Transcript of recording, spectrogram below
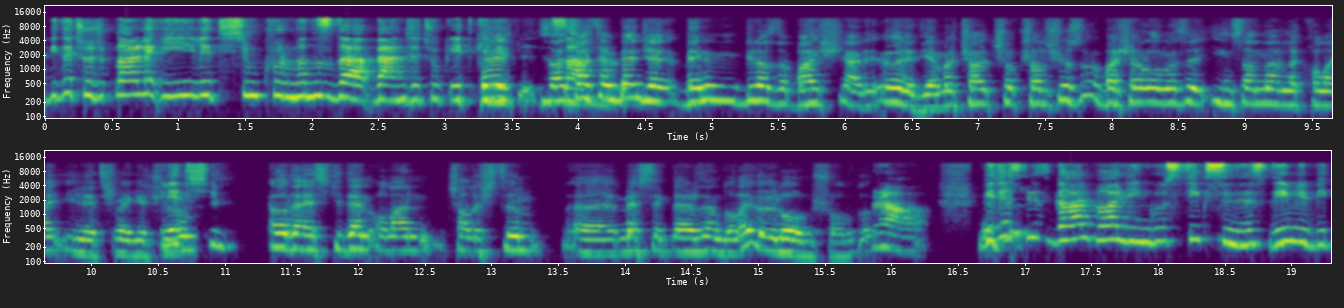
Ee, Bir de çocuklarla iyi iletişim kurmanız da bence çok etkili bir Belki insanda. zaten bence benim biraz da baş yani öyle diye ben çal- çok çalışıyorsun ama başarılı olmazsa insanlarla kolay iletişime geçiyorum. İletişim. O da eskiden olan çalıştığım e, mesleklerden dolayı öyle olmuş oldu. Bravo. Bir de Neyse. siz galiba linguistiksiniz, değil mi? Bir,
